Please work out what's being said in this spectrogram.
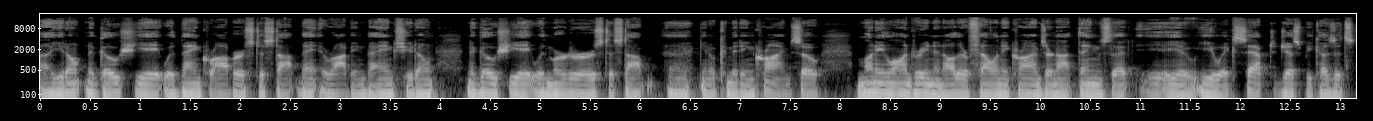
Uh, you don't negotiate with bank robbers to stop ba- robbing banks. You don't negotiate with murderers to stop, uh, you know, committing crimes. So money laundering and other felony crimes are not things that you you accept just because it's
